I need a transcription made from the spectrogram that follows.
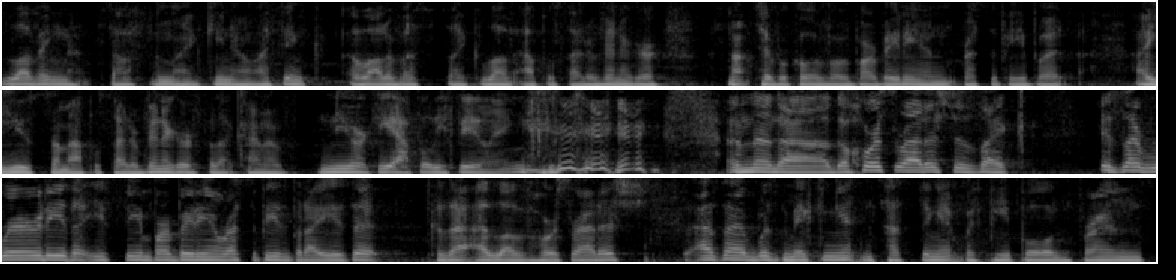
loving that stuff. And like, you know, I think a lot of us like love apple cider vinegar. It's not typical of a Barbadian recipe, but I use some apple cider vinegar for that kind of New Yorky appley feeling. and then uh, the horseradish is like is a rarity that you see in Barbadian recipes, but I use it because I, I, love horseradish. As I was making it and testing it with people and friends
